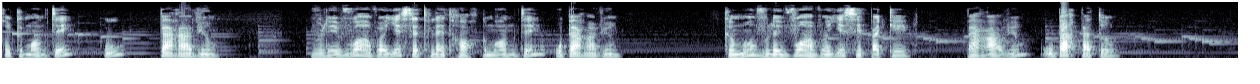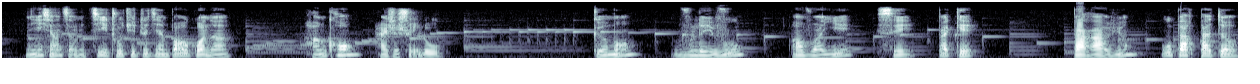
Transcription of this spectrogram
recommandé ou par avion? Voulez-vous envoyer cette lettre en recommandé ou par avion? Comment voulez-vous envoyer ces paquets? Par avion ou par bateau Comment voulez-vous envoyer ces paquets Par avion ou par bateau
